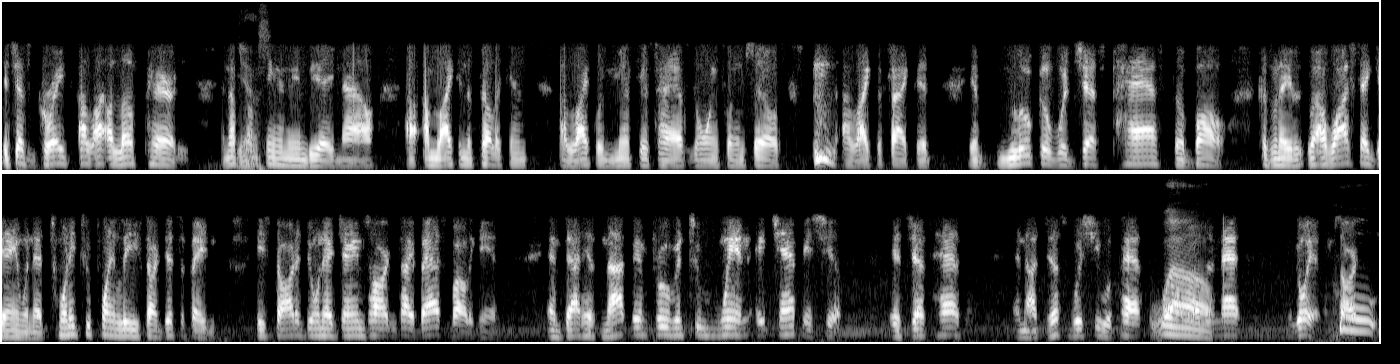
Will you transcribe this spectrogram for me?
it's just great. I, I love parity, and that's yes. what I'm seeing in the NBA now. I, I'm liking the Pelicans. I like what Memphis has going for themselves. I like the fact that if Luka would just pass the ball, because when they I watched that game when that 22 point lead started dissipating, he started doing that James Harden type basketball again, and that has not been proven to win a championship. It just hasn't, and I just wish he would pass the ball. Well, Other than that, go ahead. I'm sorry. Who,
